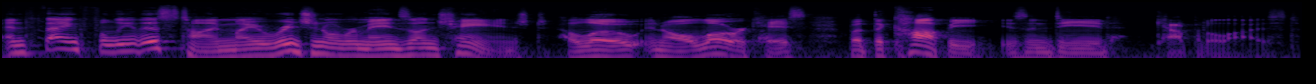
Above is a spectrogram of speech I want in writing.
And thankfully, this time, my original remains unchanged, hello in all lowercase, but the copy is indeed capitalized.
